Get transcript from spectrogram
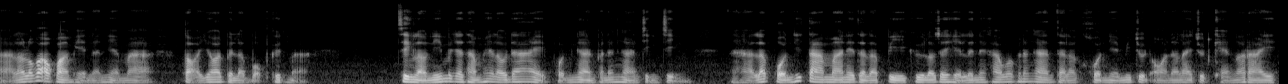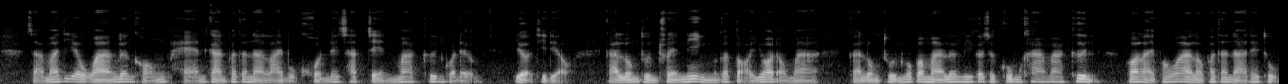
มา แล้วเราก็เอาความเห็นนั้นเนี่ยมาต่อยอดเป็นระบบขึ้นมา สิ่งเหล่านี้มันจะทำให้เราได้ผลงานพนักงานจริงๆนะฮะแล้วผลที่ตามมาในแต่ละปี คือเราจะเห็นเลยนะครับว่าพนักงานแต่ละคนเนี่ยมีจุดอ่อนอะไรจุดแข็งอะไร สามารถที่จะวางเรื่องของแผนการพัฒนารายบุคคลได้ชัดเจนมากขึ้นกว่าเดิม เยอะทีเดียว การลงทุนเทรนนิ่งมันก็ต่อยอดออกมา การลงทุนงบประมาณเรื่องนี้ก็จะคุ้มค่ามากขึ้น เพราะอะไรเพราะว่าเราพัฒนาได้ถูก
